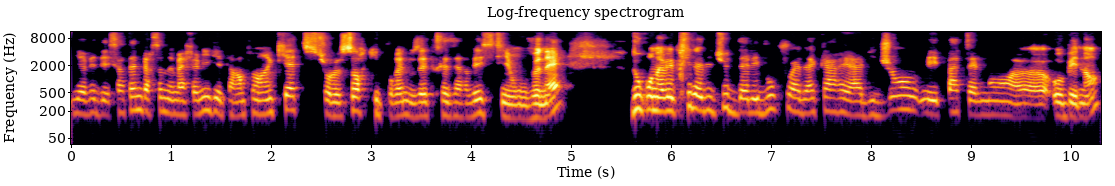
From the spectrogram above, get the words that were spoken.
il y avait des, certaines personnes de ma famille qui étaient un peu inquiètes sur le sort qui pourrait nous être réservé si on venait. Donc, on avait pris l'habitude d'aller beaucoup à Dakar et à Abidjan, mais pas tellement euh, au Bénin.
